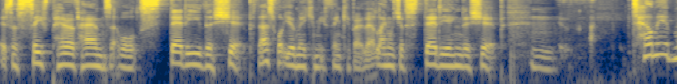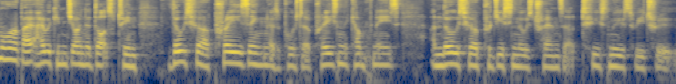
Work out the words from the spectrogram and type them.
it's a safe pair of hands that will steady the ship. That's what you're making me think about, that language of steadying the ship. Mm tell me more about how we can join the dots between those who are praising as opposed to appraising the companies and those who are producing those trends that are too smooth to be true,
